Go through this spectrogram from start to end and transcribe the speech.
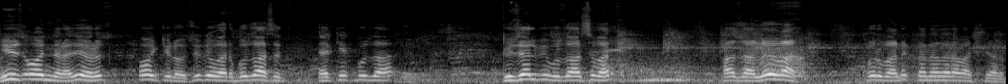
110 lira diyoruz. 10 kilo sütü var. Buzağısı erkek buzağı. Güzel bir buzağısı var. Pazarlığı var. Kurbanlık danalara başlayalım.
